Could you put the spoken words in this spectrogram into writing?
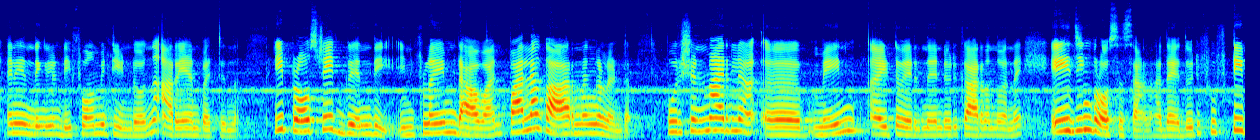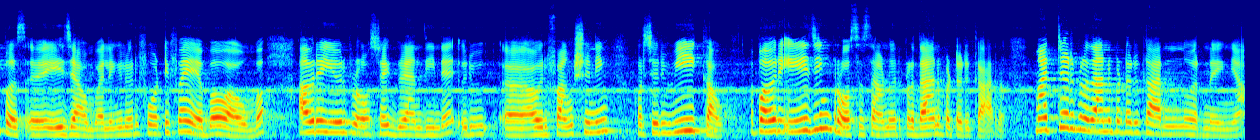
അങ്ങനെ എന്തെങ്കിലും ഡിഫോമിറ്റി ഉണ്ടോ എന്ന് അറിയാൻ പറ്റുന്നത്. ഈ പ്രോസ്റ്റേറ്റ് ഗ്രന്ഥി ഇൻഫ്ലെയിംഡ് ആവാൻ പല കാരണങ്ങളുണ്ട്. പുരുഷന്മാരിൽ മെയിൻ ആയിട്ട് വരുന്നതിന്റെ ഒരു കാരണം എന്ന് പറഞ്ഞാൽ ഏജിങ് പ്രോസസ്സാണ് അതായത് ഒരു ഫിഫ്റ്റി പേഴ്സ് ഏജ് ആകുമ്പോൾ അല്ലെങ്കിൽ ഒരു ഫോർട്ടി ഫൈവ് എബവ് ആകുമ്പോൾ അവർ ഈ ഒരു പ്രോസ്റ്റേറ്റ് ഗ്രാന്തിന്റെ ഒരു ഒരു ഫങ്ഷനിങ് കുറച്ചൊരു വീക്ക് ആവും. അപ്പോൾ ഒരു ഏജിങ് പ്രോസസ്സാണ് ഒരു പ്രധാനപ്പെട്ട ഒരു കാരണം. മറ്റൊരു പ്രധാനപ്പെട്ട ഒരു കാരണം എന്ന് പറഞ്ഞു കഴിഞ്ഞാൽ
